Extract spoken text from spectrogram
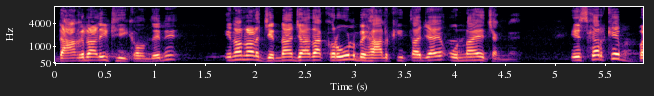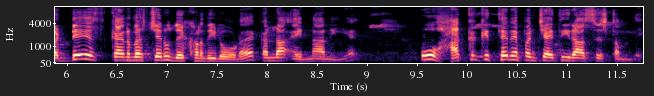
ਡਾਂਗ ਨਾਲ ਹੀ ਠੀਕ ਆਉਂਦੇ ਨੇ। ਇਹਨਾਂ ਨਾਲ ਜਿੰਨਾ ਜ਼ਿਆਦਾ ਕਰੋਲ ਬਿਹਾਲ ਕੀਤਾ ਜਾਏ ਉਨਾ ਇਹ ਚੰਗਾ ਹੈ। ਇਸ ਕਰਕੇ ਵੱਡੇ ਕੈਨਵਸ 'ਚ ਇਹਨੂੰ ਦੇਖਣ ਦੀ ਲੋੜ ਹੈ, ਕੱਲਾ ਇੰਨਾ ਨਹੀਂ ਹੈ। ਉਹ ਹੱਕ ਕਿੱਥੇ ਨੇ ਪੰਚਾਇਤੀ ਰਾਜ ਸਿਸਟਮ ਦੇ?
